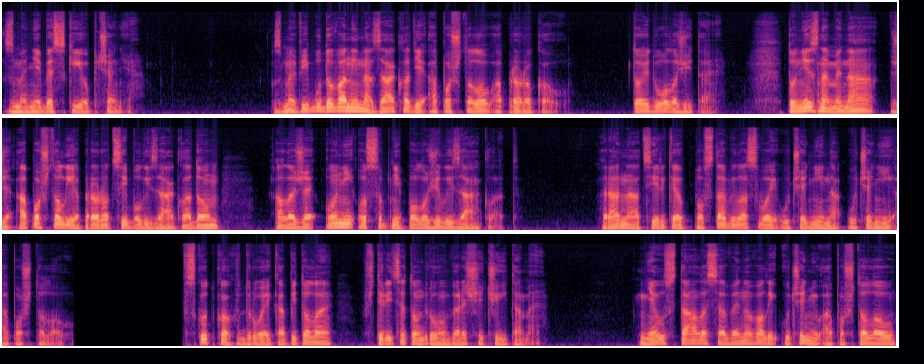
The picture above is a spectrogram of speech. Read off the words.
sme nebeskí občania. Sme vybudovaní na základe apoštolov a prorokov. To je dôležité. To neznamená, že apoštoli a proroci boli základom, ale že oni osobne položili základ. Hradná církev postavila svoje učenie na učení apoštolov. V skutkoch v 2. kapitole v 42. verši čítame Neustále sa venovali učeniu apoštolov,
